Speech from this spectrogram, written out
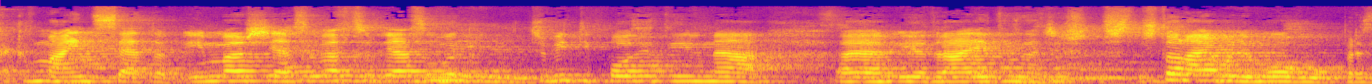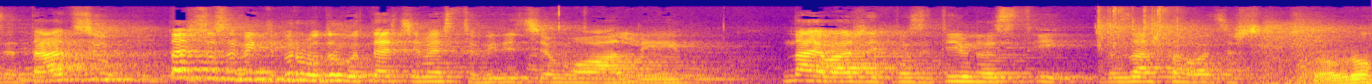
kakav mind setup imaš. Ja sam, ja sam, ja sam uvek ću biti pozitivna e, i odraditi znači, što najbolje mogu u prezentaciju. Da će to sad biti prvo, drugo, treće mesto, vidit ćemo, ali najvažnija je pozitivnost i da znaš šta hoćeš. Dobro,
